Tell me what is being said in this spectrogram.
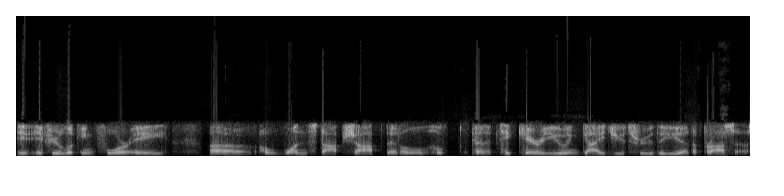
if you're looking for a uh, a one-stop shop that'll kind of take care of you and guide you through the uh, the process.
